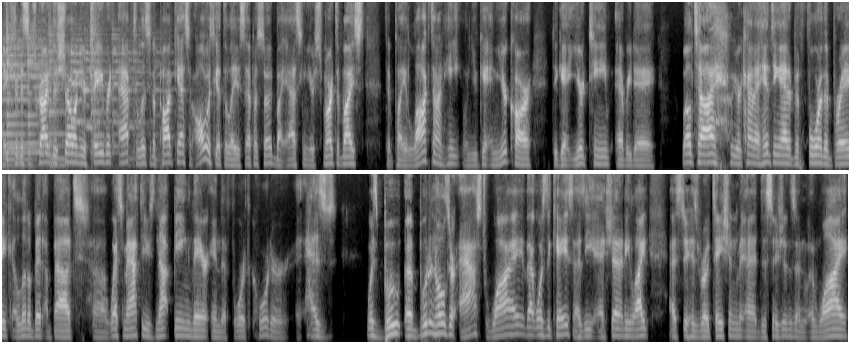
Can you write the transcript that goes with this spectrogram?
Make sure to subscribe to the show on your favorite app to listen to podcasts and always get the latest episode by asking your smart device to play Locked On Heat when you get in your car to get your team every day. Well, Ty, we were kind of hinting at it before the break a little bit about uh, Wes Matthews not being there in the fourth quarter. Has was Bo- uh, Budenholzer asked why that was the case? Has he shed any light as to his rotation uh, decisions and, and, why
